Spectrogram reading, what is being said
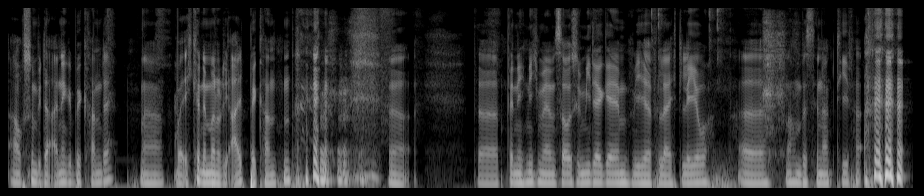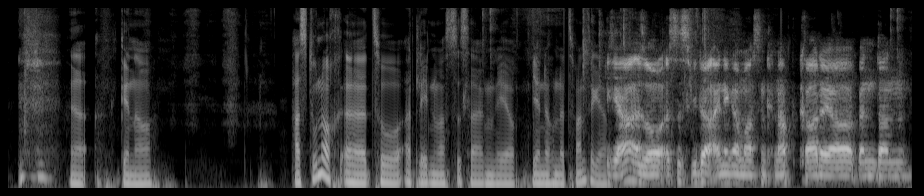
auch schon wieder einige Bekannte. Ja, weil ich kenne immer nur die Altbekannten. ja, da bin ich nicht mehr im Social Media Game, wie hier vielleicht Leo äh, noch ein bisschen aktiver. ja, genau. Hast du noch äh, zu Athleten was zu sagen, Leo, hier in der 120er? Ja, also es ist wieder einigermaßen knapp, gerade ja, wenn dann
